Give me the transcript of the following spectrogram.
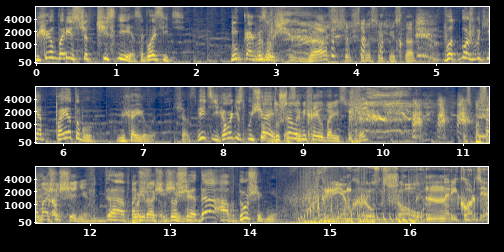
Михаил Борисович честнее, согласитесь. Ну, как бы... звучит. Да, все, все на своих местах. Вот, может быть, я поэтому Михаила сейчас. Видите, никого не Ну, смущает. в душе вы. Михаил Борисович, да? То есть по самоощущению. Да, в, по душе, в душе да, а в душе нет. Крем-хруст-шоу. На рекорде.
